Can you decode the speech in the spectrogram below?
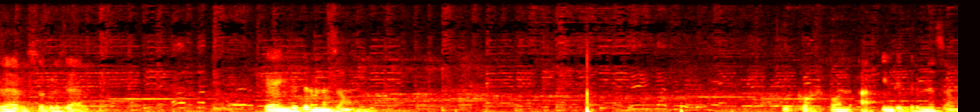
zero sobre zero. Que é a indeterminação. Que corresponde à indeterminação.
